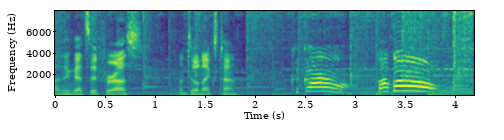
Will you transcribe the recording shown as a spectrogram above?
I think that's it for us. Until next time. Thank you.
